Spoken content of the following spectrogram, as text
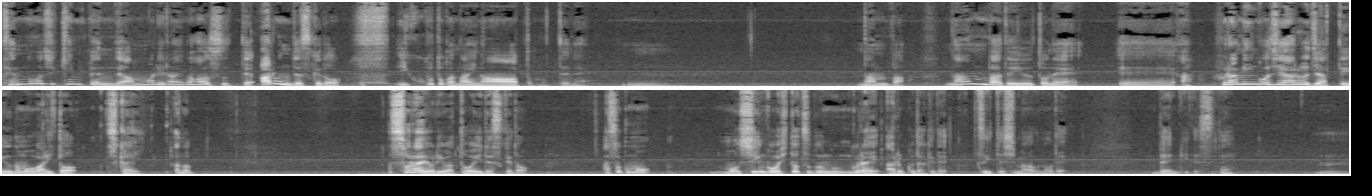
天王寺近辺であんまりライブハウスってあるんですけど行くことがないなと思ってね。うん。難波。難波で言うとねえー、あフラミンゴジアルージャっていうのも割と近い。あの空よりは遠いですけどあそこももう信号1つ分ぐらい歩くだけでついてしまうので便利ですね。うん。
